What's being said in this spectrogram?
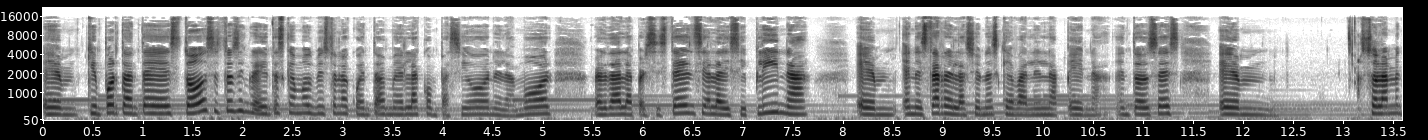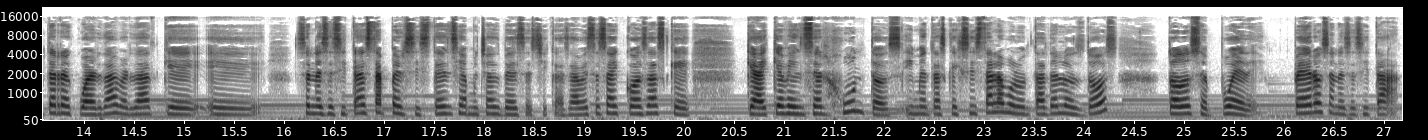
em, qué importante es todos estos ingredientes que hemos visto en la cuenta, la compasión, el amor, ¿verdad? La persistencia, la disciplina, Em, en estas relaciones que valen la pena. Entonces, em, solamente recuerda, ¿verdad? Que eh, se necesita esta persistencia muchas veces, chicas. A veces hay cosas que, que hay que vencer juntos y mientras que exista la voluntad de los dos, todo se puede, pero se necesita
